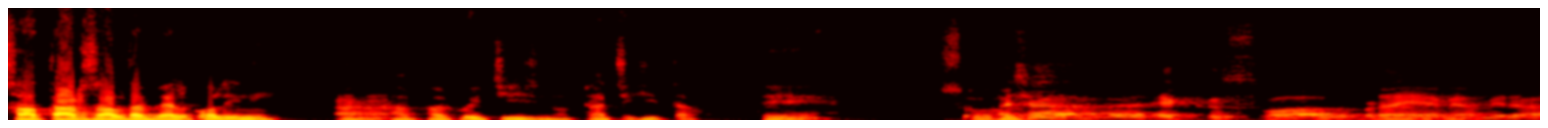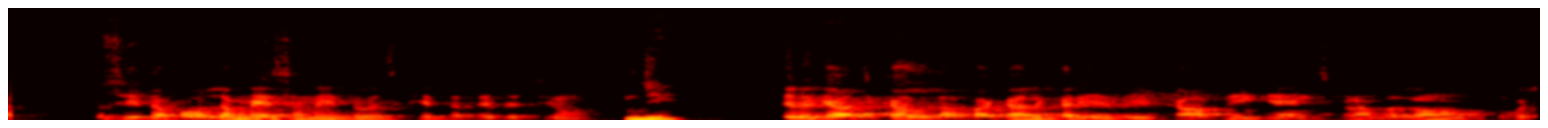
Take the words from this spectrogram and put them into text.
7-8 ਸਾਲ ਤਾਂ ਬਿਲਕੁਲ ਹੀ ਨਹੀਂ। ਆਪਾਂ ਕੋਈ ਚੀਜ਼ ਨੂੰ ਟੱਚ ਕੀਤਾ ਤੇ ਸੋ ਅੱਛਾ ਇੱਕ ਸਵਾਲ ਬੜਾ ਅਹਿਮ ਆ ਮੇਰਾ। ਤੁਸੀਂ ਤਾਂ ਬਹੁਤ ਲੰਮੇ ਸਮੇਂ ਤੋਂ ਇਸ ਖੇਤਰ ਦੇ ਵਿੱਚ ਹੋ। ਜੀ। ਜਿਵੇਂ ਕਿ ਅੱਜ ਕੱਲ ਆਪਾਂ ਗੱਲ ਕਰੀਏ ਵੀ ਕਾਫੀ ਗੈਂਗਸਟਰਾਂ ਵੱਲੋਂ ਕੁਝ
